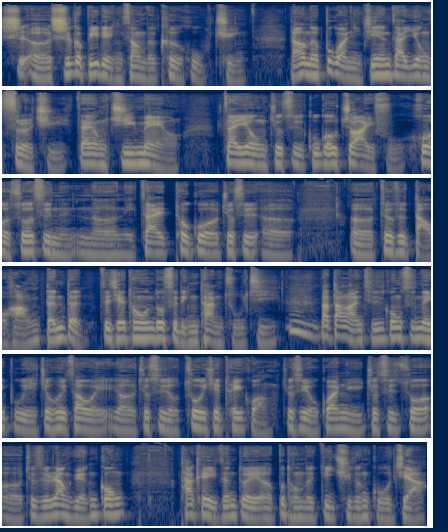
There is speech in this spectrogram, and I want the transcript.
是呃十个 B 点以上的客户群。然后呢，不管你今天在用 Search，在用 Gmail。在用就是 Google Drive，或者说是呢，你再透过就是呃呃，就是导航等等，这些通通都是零碳足迹。嗯，那当然，其实公司内部也就会稍微呃，就是有做一些推广，就是有关于就是说呃，就是让员工他可以针对呃不同的地区跟国家。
